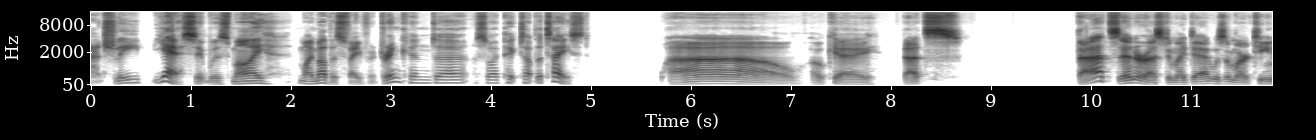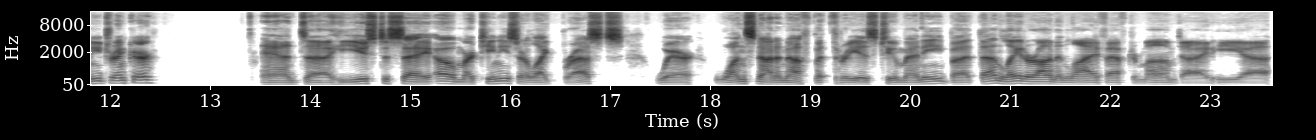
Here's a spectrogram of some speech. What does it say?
actually, yes, it was my my mother's favorite drink and uh so I picked up the taste. Wow. Okay, that's that's interesting. My dad was a martini drinker, and uh, he used to say, "Oh, martinis are like breasts." Where one's not enough, but three is too many. But then later on in life, after mom died, he uh,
